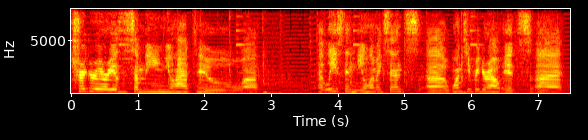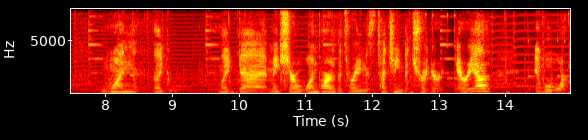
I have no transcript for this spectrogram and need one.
trigger areas is something you'll have to, uh, at least in Neolemmix sense, uh, once you figure out it's uh, one, like, like make sure one part of the terrain is touching the trigger area, it will work.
